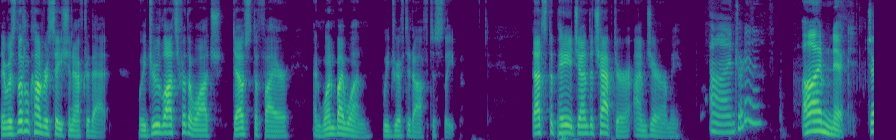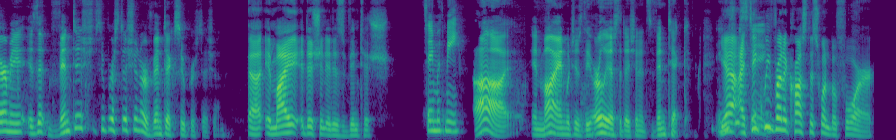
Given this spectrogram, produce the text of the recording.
There was little conversation after that. We drew lots for the watch, doused the fire, and one by one we drifted off to sleep. That's the page and the chapter. I'm Jeremy. I'm Jordana. I'm Nick. Jeremy, is it Vintish superstition or Vintic superstition? Uh, in my edition, it is Vintish. Same with me. Ah, in mine, which is the earliest edition, it's Vintic. Yeah, I think we've run across this one before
